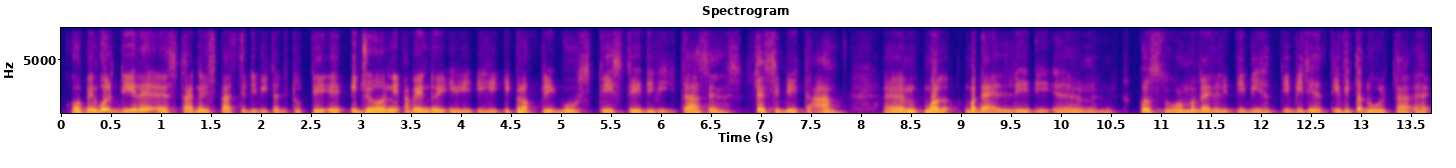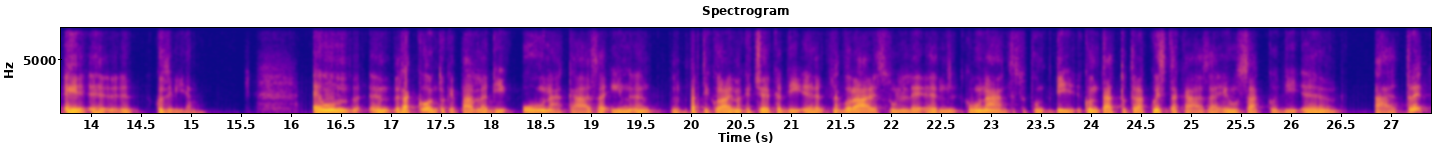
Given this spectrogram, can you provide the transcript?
come vuol dire eh, stare negli spazi di vita di tutti i giorni, avendo i, i, i propri gusti, stili di vita, sens- sensibilità, eh, mod- modelli di ehm, consumo, modelli di, vi- di, vi- di vita adulta eh, e eh, così via. È un eh, racconto che parla di una casa in, in particolare, ma che cerca di eh, lavorare sulle eh, comunanze, sul punto di contatto tra questa casa e un sacco di eh, altre.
